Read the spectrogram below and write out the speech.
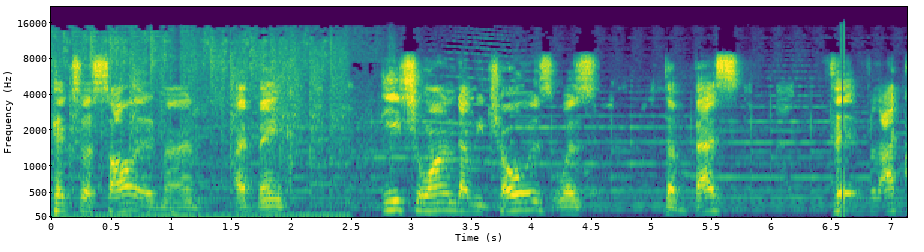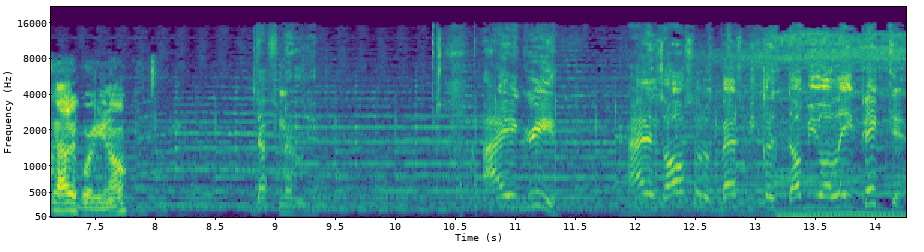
picks are solid, man. I think each one that we chose was the best fit for that category, you know? Definitely. I agree. And it's also the best because WLA picked it.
